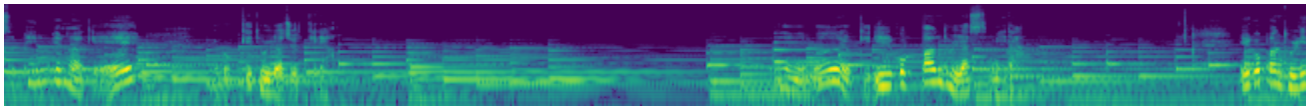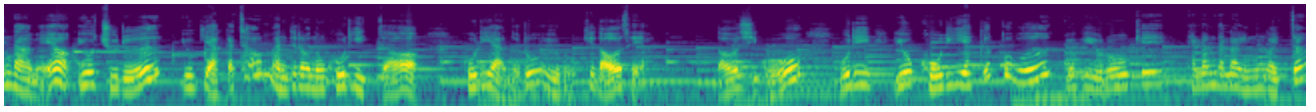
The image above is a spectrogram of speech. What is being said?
좀 당겨서 팽팽하게 이렇게 돌려줄게요. 선생님은 이렇게 일곱 번 돌렸습니다. 일곱 번 돌린 다음에요. 요 줄을 여기 아까 처음 만들어 놓은 고리 있죠. 고리 안으로 이렇게 넣으세요. 넣으시고 우리 요 고리의 끝부분 여기 이렇게 달랑달랑 있는 거 있죠?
